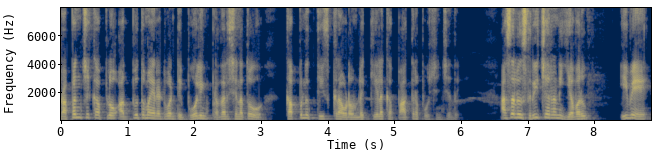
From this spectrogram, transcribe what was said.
ప్రపంచ కప్లో అద్భుతమైనటువంటి బౌలింగ్ ప్రదర్శనతో కప్ను తీసుకురావడంలో కీలక పాత్ర పోషించింది. అసలు శ్రీచరణ్ ఎవరు? ఈమె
